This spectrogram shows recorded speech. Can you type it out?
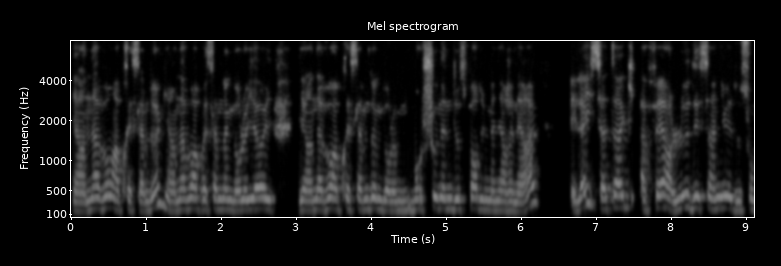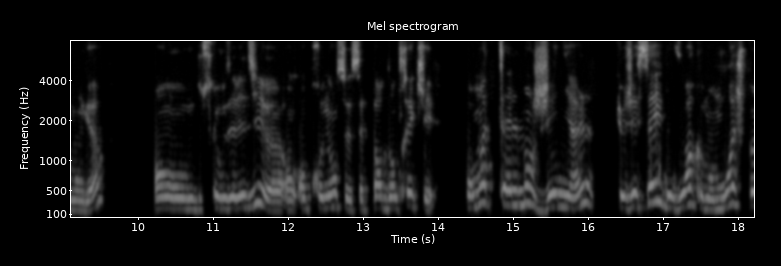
Il y a un avant après Slam Dunk, il y a un avant après Slam Dunk dans le yaoi, il y a un avant après Slam Dunk dans le shonen de sport d'une manière générale. Et là il s'attaque à faire le dessin animé de son manga en ce que vous avez dit euh, en, prenant cette porte d'entrée qui est pour moi tellement géniale que j'essaye de voir comment moi je peux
